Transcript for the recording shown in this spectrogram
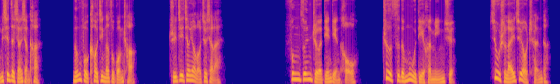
们现在想想看，能否靠近那座广场，直接将药老救下来。风尊者点点头，这次的目的很明确，就是来救药尘的。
